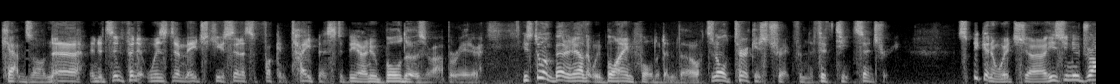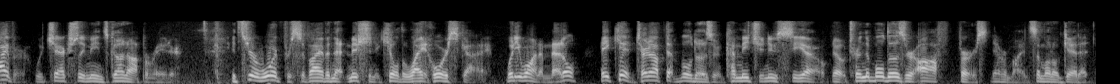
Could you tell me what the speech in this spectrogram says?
Captain's all, nah, in its infinite wisdom, HQ sent us a fucking typist to be our new bulldozer operator. He's doing better now that we blindfolded him, though. It's an old Turkish trick from the 15th century. Speaking of which, uh, he's your new driver, which actually means gun operator. It's your reward for surviving that mission to kill the white horse guy. What do you want, a medal? Hey kid, turn off that bulldozer and come meet your new CO. No, turn the bulldozer off first. Never mind, someone will get it.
